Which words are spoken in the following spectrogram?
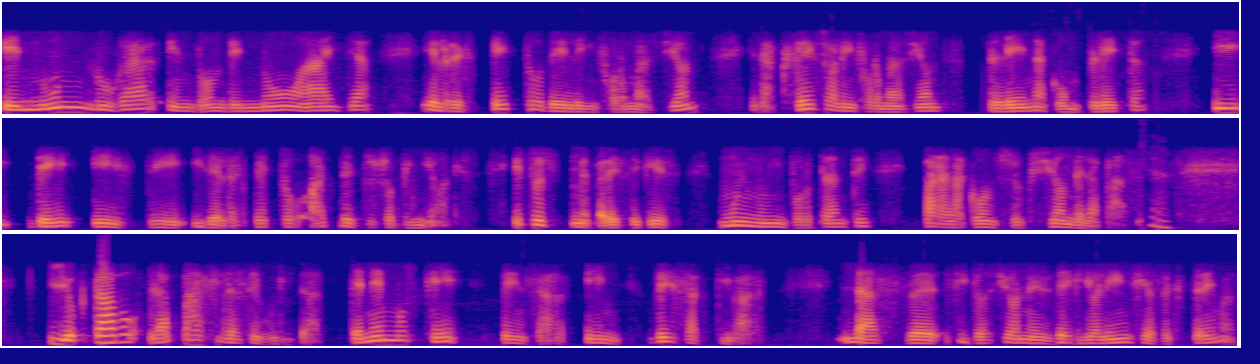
en un lugar en donde no haya el respeto de la información, el acceso a la información plena, completa y de este y del respeto de tus opiniones. Esto es, me parece que es muy muy importante para la construcción de la paz. Y octavo, la paz y la seguridad. Tenemos que pensar en desactivar las eh, situaciones de violencias extremas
